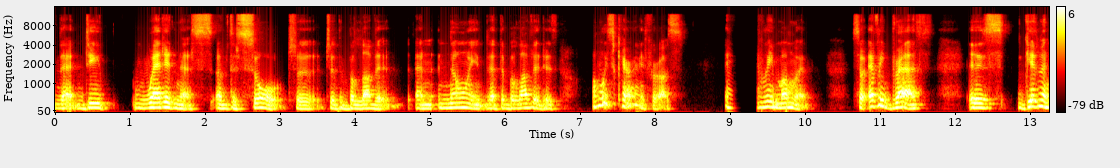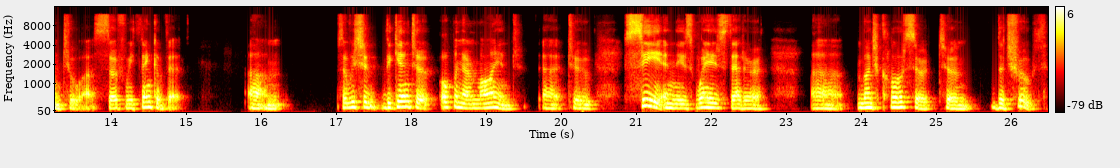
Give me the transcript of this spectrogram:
that deep weddedness of the soul to, to the beloved and knowing that the beloved is always caring for us every moment. So every breath is given to us. So if we think of it, um, so we should begin to open our mind uh, to see in these ways that are uh, much closer to the truth.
